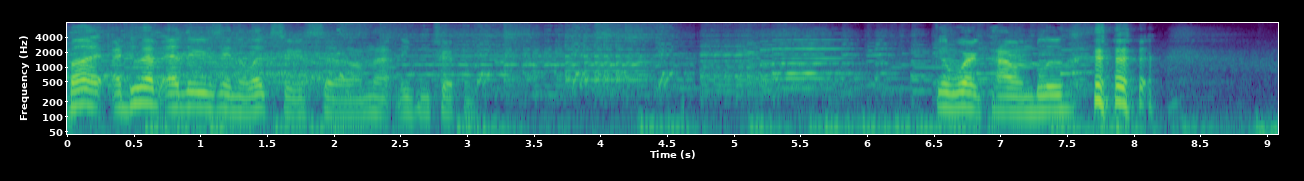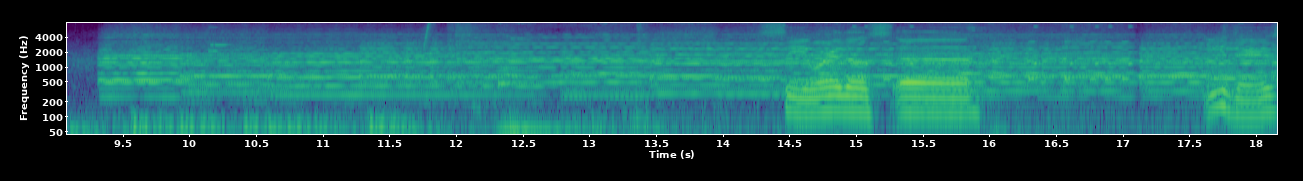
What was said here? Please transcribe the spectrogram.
But I do have ethers and elixirs, so I'm not even tripping. Good work, Pow and Blue. see, where are those, uh, ethers?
